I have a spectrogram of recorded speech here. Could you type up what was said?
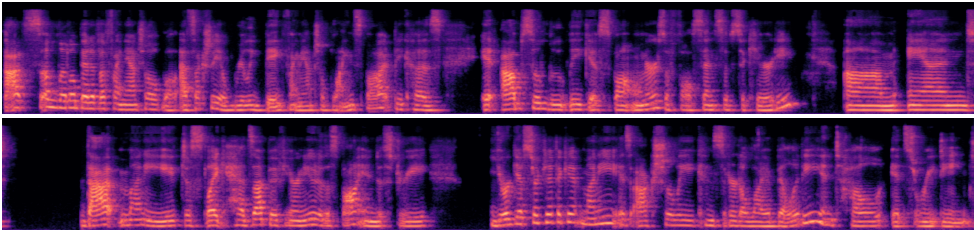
That's a little bit of a financial, well, that's actually a really big financial blind spot because it absolutely gives spa owners a false sense of security. Um, and that money just like heads up if you're new to the spa industry your gift certificate money is actually considered a liability until it's redeemed.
